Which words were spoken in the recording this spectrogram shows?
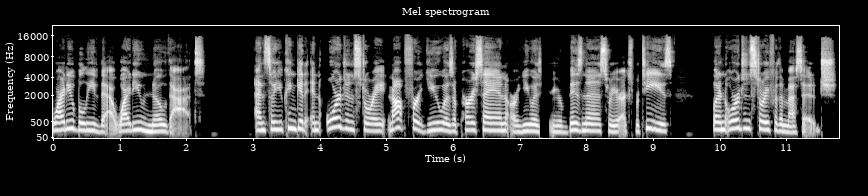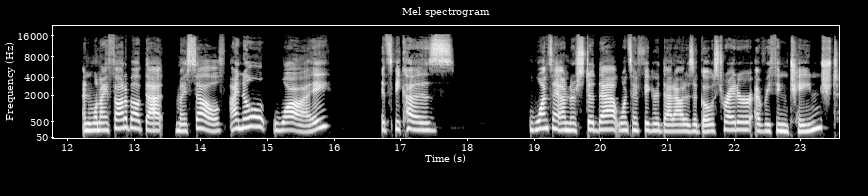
Why do you believe that? Why do you know that? And so you can get an origin story, not for you as a person or you as your business or your expertise, but an origin story for the message. And when I thought about that myself, I know why. It's because once I understood that, once I figured that out as a ghostwriter, everything changed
